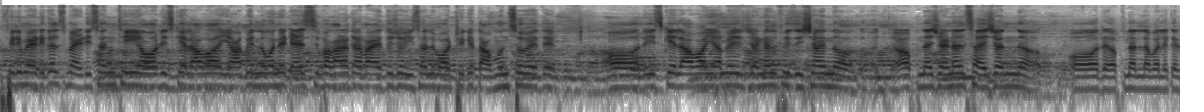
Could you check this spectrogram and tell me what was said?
फ्री मेडिकल्स मेडिसन थी और इसके अलावा यहाँ पे इन लोगों ने टेस्ट वगैरह करवाए थे जो ईसा लेबॉर्ट्री के ताउन से हुए थे। और इसके अलावा यहाँ पे जनरल फिजिशन अपना जनरल सर्जन और अपना अल्लाह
